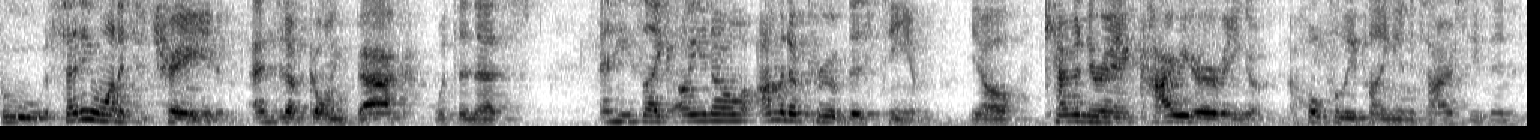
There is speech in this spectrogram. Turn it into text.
who said he wanted to trade, ended up going back with the Nets, and he's like, oh, you know, I'm going to prove this team. You know, Kevin Durant, Kyrie Irving, hopefully playing an entire season.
